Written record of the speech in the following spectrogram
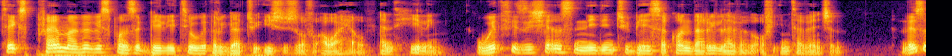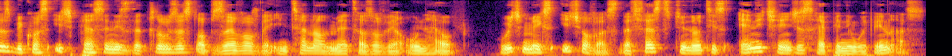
takes primary responsibility with regard to issues of our health and healing, with physicians needing to be a secondary level of intervention. This is because each person is the closest observer of the internal matters of their own health, which makes each of us the first to notice any changes happening within us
